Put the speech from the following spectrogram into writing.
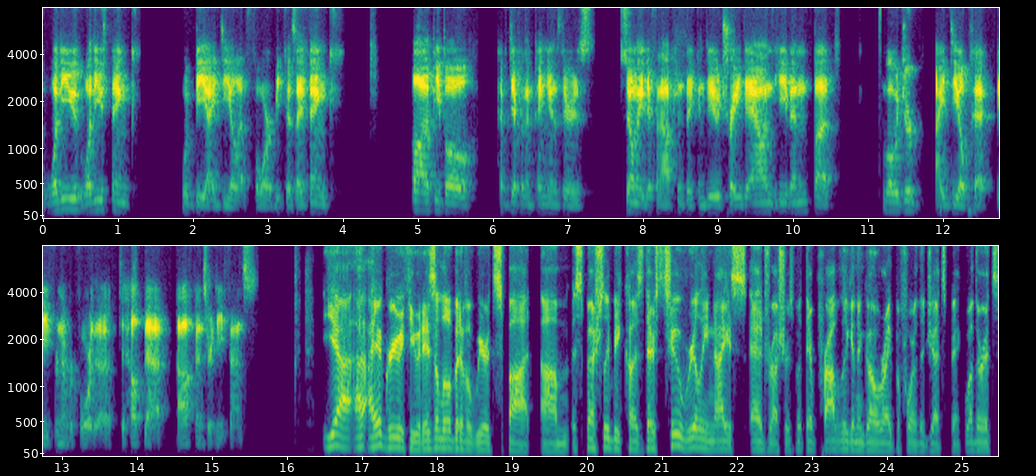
what do you what do you think would be ideal at four? Because I think a lot of people have different opinions. There's so many different options they can do, trade down even, but what would your ideal pick be for number four to to help that offense or defense? Yeah, I, I agree with you. It is a little bit of a weird spot, um, especially because there's two really nice edge rushers, but they're probably going to go right before the Jets pick, whether it's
